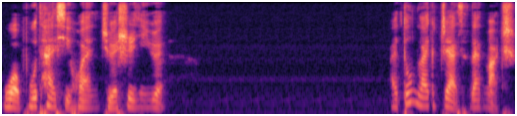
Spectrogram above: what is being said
我不太喜欢爵士音乐。I don't like jazz that much，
